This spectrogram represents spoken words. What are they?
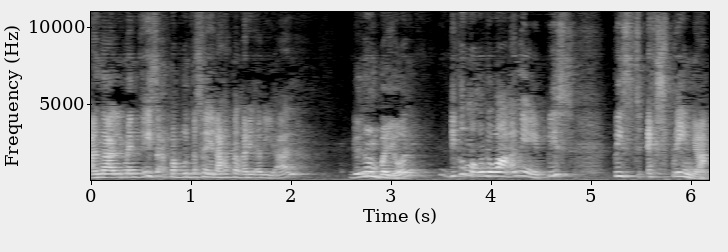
annulment case at papunta sa lahat ng ari-arian? Ganun ba yon? Hindi ko maunawaan eh. Please, please explain nga.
